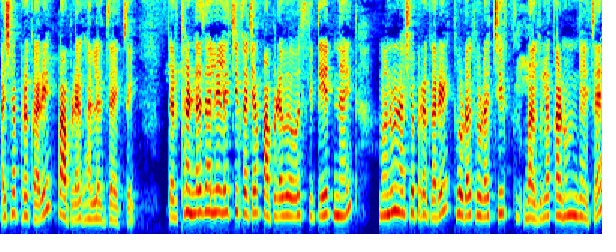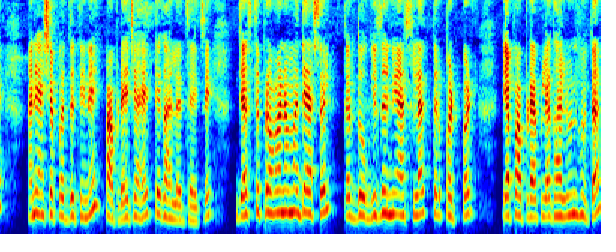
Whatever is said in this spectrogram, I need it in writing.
अशा प्रकारे पापड्या घालत जायचे. तर थंड झालेल्या चिकाच्या पापड्या व्यवस्थित येत नाहीत. म्हणून अशा प्रकारे थोडा थोडा चिक बाजूला काढून घ्यायचा आहे आणि अशा पद्धतीने पापड्या ज्या आहेत ते घालत जायचे. जास्त प्रमाणामध्ये असेल तर दोघीजणी असलात तर पटपट या पापड्या आपल्या घालून होतात.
